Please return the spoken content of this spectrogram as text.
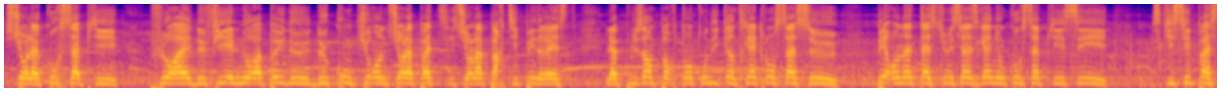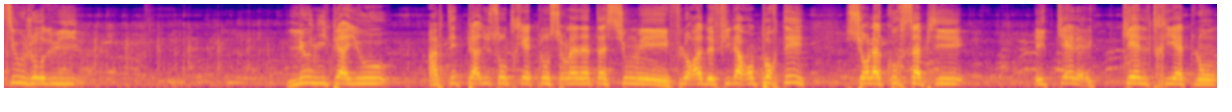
Sur la course à pied, Flora Duffy, elle n'aura pas eu de, concurrente sur la, partie, sur la partie pédestre. La plus importante, on dit qu'un triathlon ça se perd en natation et ça se gagne en course à pied. C'est ce qui s'est passé aujourd'hui. Léonie Perriot a peut-être perdu son triathlon sur la natation, mais Flora Duffy l'a remporté sur la course à pied. Et quel, triathlon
